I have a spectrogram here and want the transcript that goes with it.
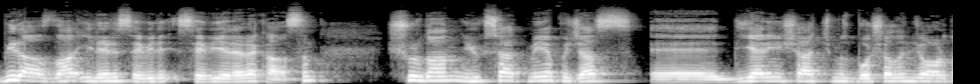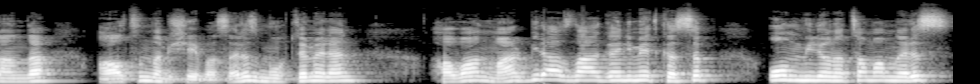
biraz daha ileri sevi seviyelere kalsın. Şuradan yükseltme yapacağız. E, diğer inşaatçımız boşalınca oradan da altınla bir şey basarız. Muhtemelen havan var. Biraz daha ganimet kasıp 10 milyona tamamlarız.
